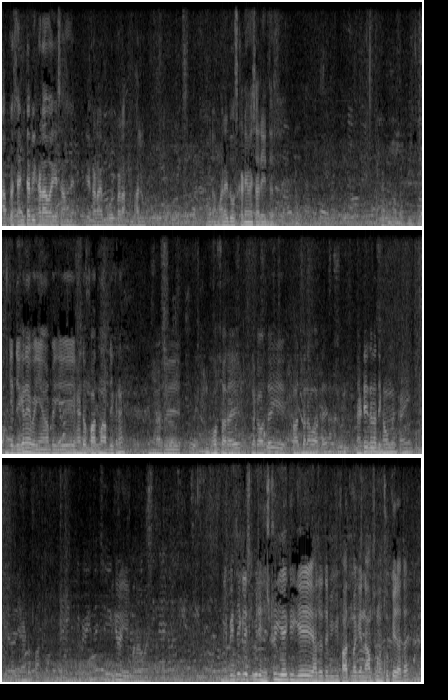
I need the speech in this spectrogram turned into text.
आपका सेंटा भी खड़ा हुआ है सामने। ये खड़ा है बहुत बड़ा, भालू। और हमारे दोस्त खड़े हुए हैं सारे इधर। ये देख रहे हैं भाई, यहाँ पे ये हैंड ऑफ़ फातमा आप देख रहे हैं। यहाँ पे बहुत सारा लगा होता है, ये हाथ बना हुआ होता है। हटे ज़रा दिखाऊँ मैं, कहीं हैंड ऑफ़ फातमा ये बना हुआ है। ये बेसिकली इसकी वजह हिस्ट्री है कि ये हज़रत बीबी फातिमा के नाम से मंसूब किया जाता है।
